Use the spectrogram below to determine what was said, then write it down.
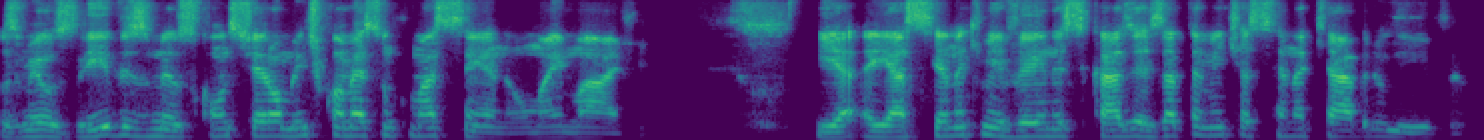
os meus livros os meus contos geralmente começam com uma cena uma imagem e a, e a cena que me veio nesse caso é exatamente a cena que abre o livro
